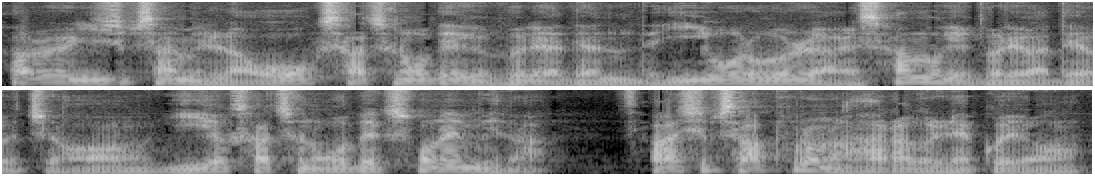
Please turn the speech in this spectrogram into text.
8월 23일 날 5억 4천 5백에 거래가 되었는데 2월 5일 날 3억에 거래가 되었죠. 2억 4천 5백 손해입니다. 44%는 하락을 했고요.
